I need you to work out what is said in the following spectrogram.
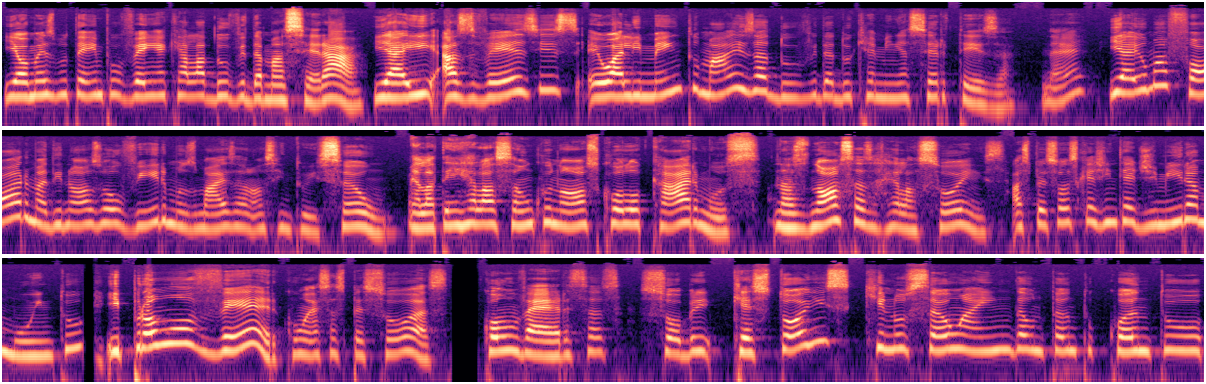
e ao mesmo tempo vem aquela dúvida, mas será? E aí, às vezes, eu alimento mais a dúvida do que a minha certeza né? E aí uma forma de nós ouvirmos mais a nossa intuição, ela tem relação com nós colocarmos nas nossas relações as pessoas que a gente admira muito e promover com essas pessoas conversas sobre questões que nos são ainda um tanto quanto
